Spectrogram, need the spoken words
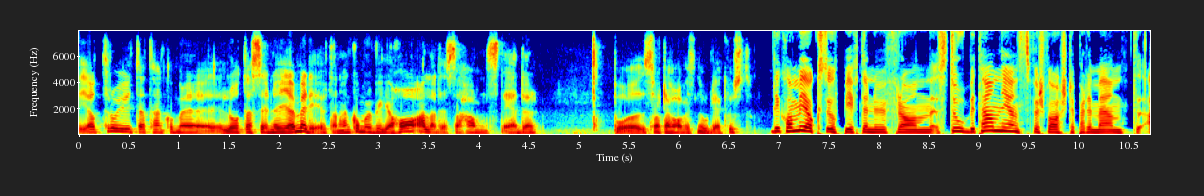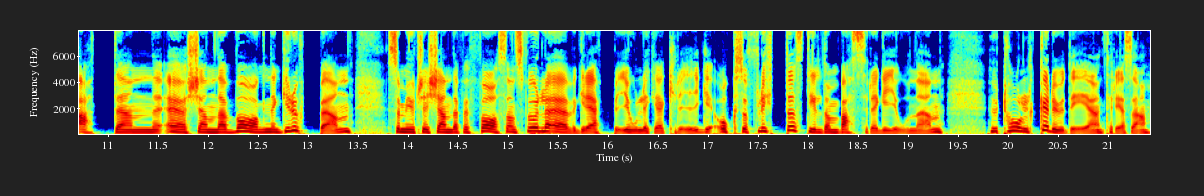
Jag tror ju inte att han kommer låta sig nöja med det, utan han kommer vilja ha alla dessa hamnstäder på Svarta havets nordliga kust. Det kommer ju också uppgifter nu från Storbritanniens försvarsdepartement att den ökända Wagnergruppen, som gjort sig kända för fasansfulla övergrepp i olika krig, också flyttas till Donbassregionen. Hur tolkar du det, Teresa?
